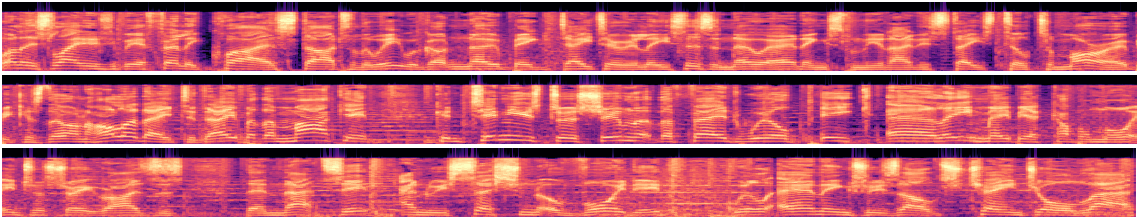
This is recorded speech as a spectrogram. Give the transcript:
Well, it's likely to be a fairly quiet start to the week. We've got no big data releases and no earnings from the United States till tomorrow because they're on holiday today. But the market continues to assume that the Fed will peak early, maybe a couple more interest rate rises, then that's it, and recession avoided. Will earnings results change all that?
